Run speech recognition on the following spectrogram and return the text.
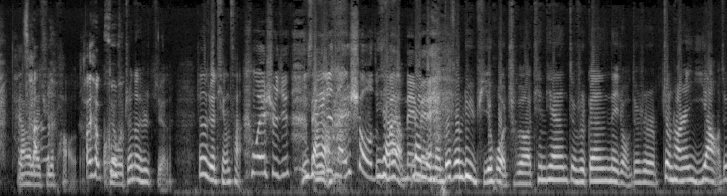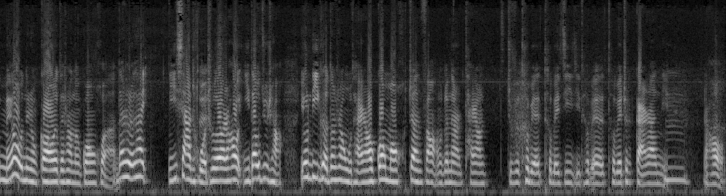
太来回来去的，跑的。好想哭。对我真的是觉得，真的觉得挺惨。我也是觉得你想想难受，你想想，妹妹们都坐 绿皮火车，天天就是跟那种就是正常人一样，就没有那种高在上的光环。但是他一下火车，然后一到剧场，又立刻登上舞台，然后光芒绽放，跟那儿台上就是特别特别积极，特别特别这个感染你。嗯，然后，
